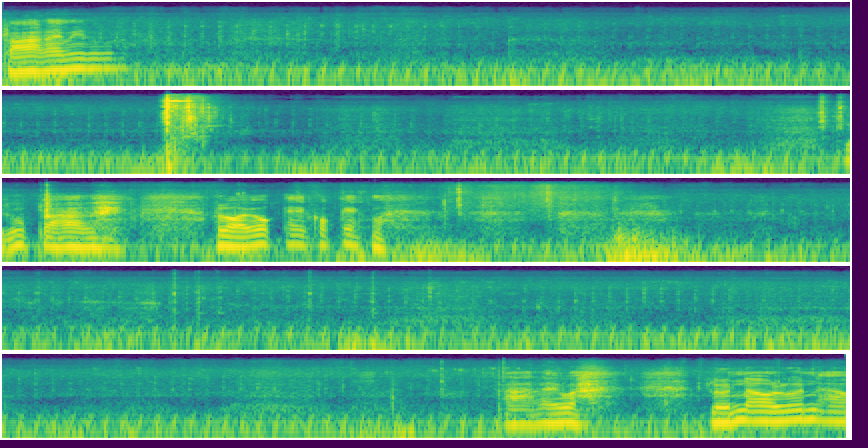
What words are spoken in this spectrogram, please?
ปลาอะไรไม่รู้ไม่รู้ปลาอะไรลอยก็แก๊กก็แก๊กมาาอะไรวะลุ้นเอาลุ้นเอา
